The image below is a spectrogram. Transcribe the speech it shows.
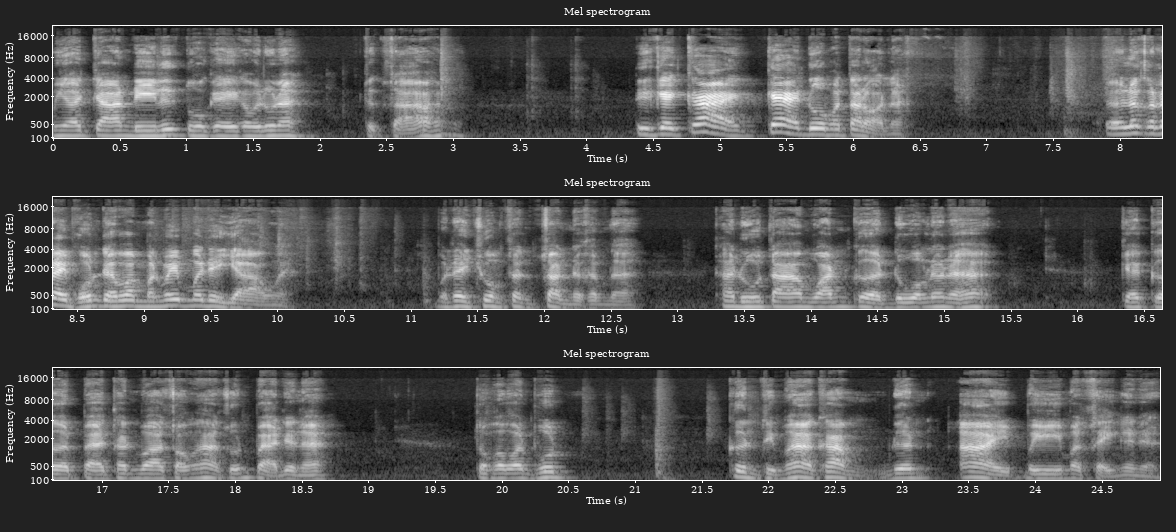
มีอาจารย์ดีหรือตัวแกเองก็ไม่รู้นะ ศึกษาที่แกแก้แก้ดวงมาตลอดนะแล้วก็ได้ผลแต่ว่ามันไม่ไม่ได้ยาวไงมันได้ช่วงสั้น ๆนะครับนะ ถ้าดูตามวันเกิดดวงแล้วนะฮะ แกเกิด8ธันวา2508เนี่ยนะ ตรงกับวันพุธขึ้น15ค่ำเดือนอ้ายปีมาเสงไงเนี่ย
